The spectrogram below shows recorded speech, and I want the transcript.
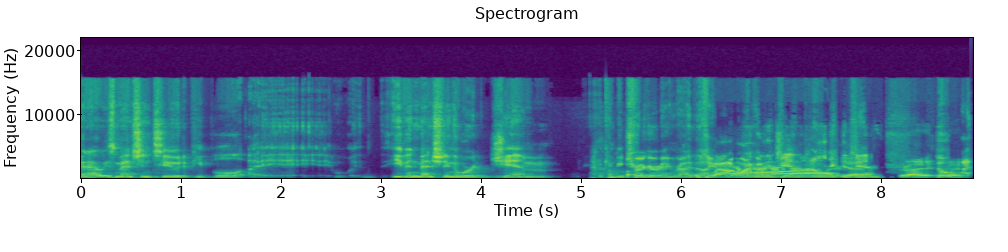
And I always mention too to people, even mentioning the word gym it can be triggering, right? Like, I don't want to go to the gym. I don't like the yeah, gym. Right. So, right.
